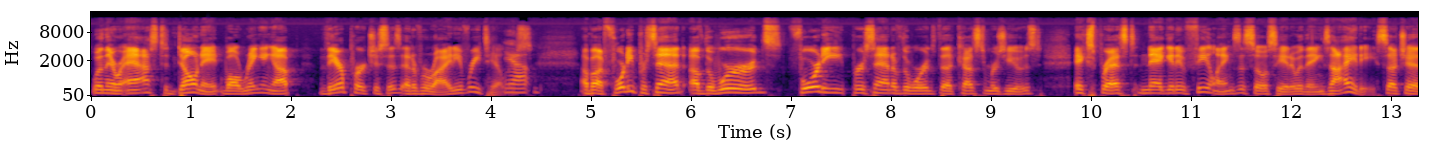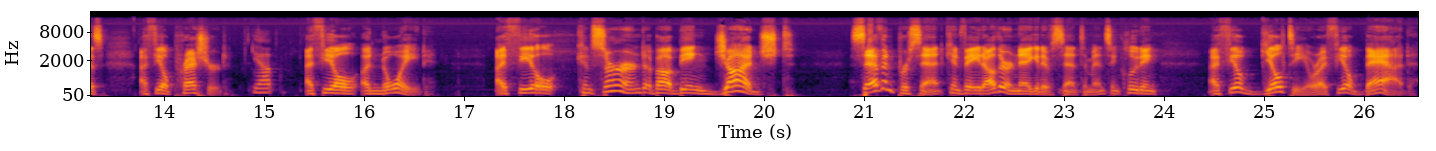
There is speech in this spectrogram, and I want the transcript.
when they were asked to donate while ringing up their purchases at a variety of retailers. Yeah. About 40% of the words, 40% of the words the customers used expressed negative feelings associated with anxiety, such as, I feel pressured. Yep. I feel annoyed. I feel concerned about being judged. 7% conveyed other negative sentiments, including I feel guilty or I feel bad.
